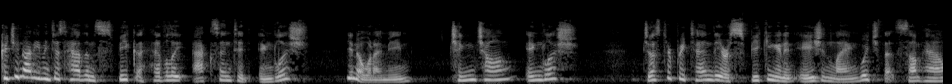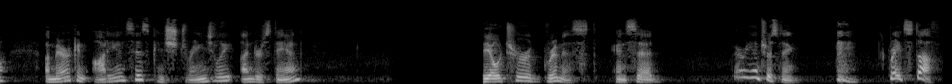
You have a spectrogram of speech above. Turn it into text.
Could you not even just have them speak a heavily accented English? You know what I mean. Ching Chong English? just to pretend they are speaking in an Asian language that somehow American audiences can strangely understand? The auteur grimaced and said, Very interesting. Great stuff.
